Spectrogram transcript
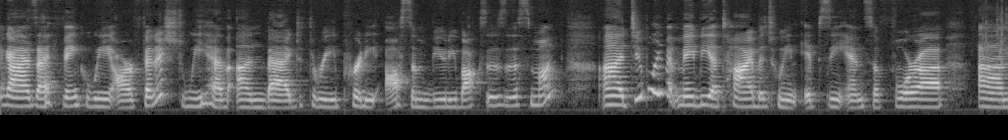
Alright guys, I think we are finished. We have unbagged three pretty awesome beauty boxes this month. I do believe it may be a tie between Ipsy and Sephora. Um,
